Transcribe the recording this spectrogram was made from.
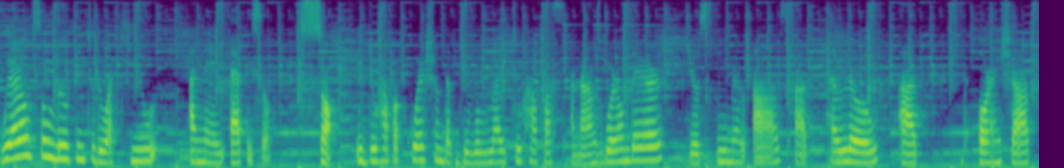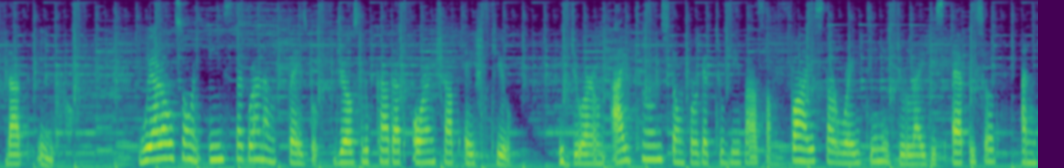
We are also looking to do a Q&A episode so, if you have a question that you would like to have us an answer on there, just email us at hello at orangeup.info. We are also on Instagram and Facebook. Just look at that Orange. If you are on iTunes, don't forget to give us a 5 star rating if you like this episode and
